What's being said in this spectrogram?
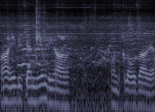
ਪਾਣੀ ਦੀ ਕੈਨੀ ਹੁੰਦੀ ਨਾਲ। ਹੁਣ ਕਲੋਜ਼ ਆ ਗਿਆ।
